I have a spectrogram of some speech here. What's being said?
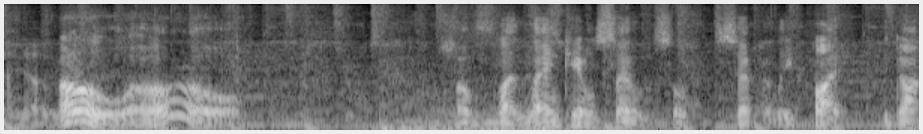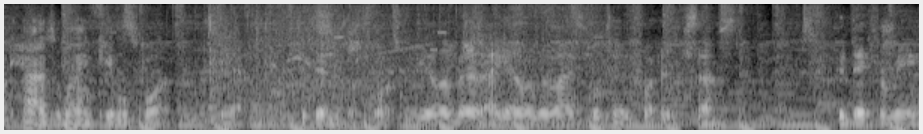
I know. we Oh, oh. Oh, LAN cable sold sold separately, but the dock has a LAN cable port. get- yeah, it didn't before. I get a little bit. I get a little bit of nice Splatoon footage, so good day for me.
